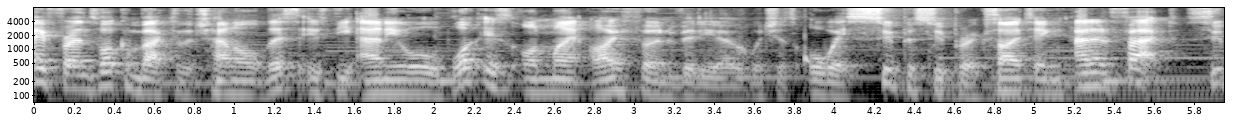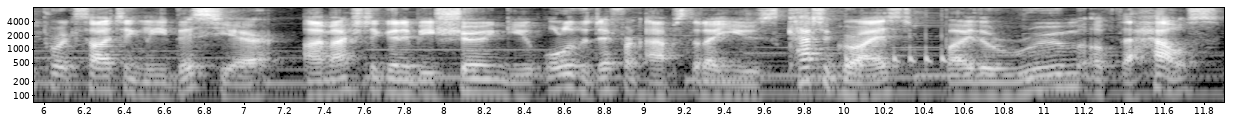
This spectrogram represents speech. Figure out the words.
Hey friends, welcome back to the channel. This is the annual What is on my iPhone video, which is always super, super exciting. And in fact, super excitingly this year, I'm actually going to be showing you all of the different apps that I use categorized by the room of the house,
